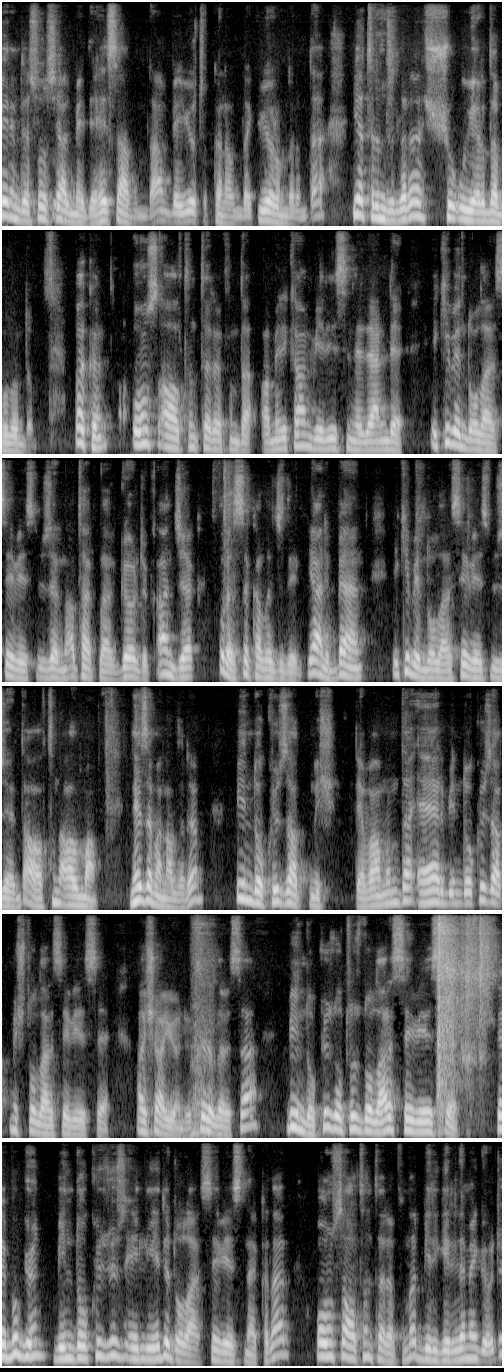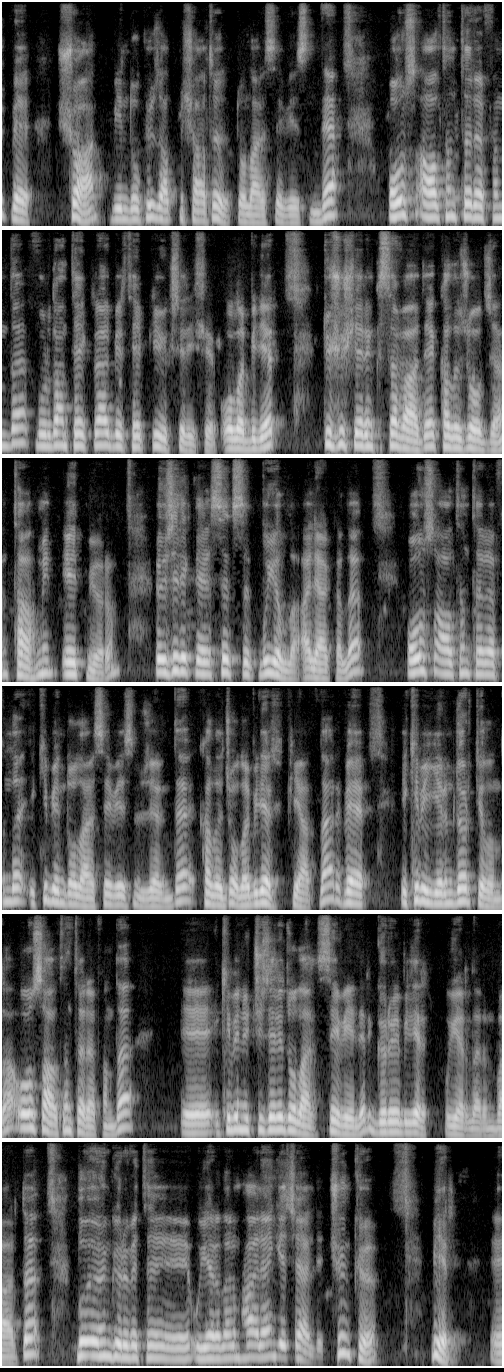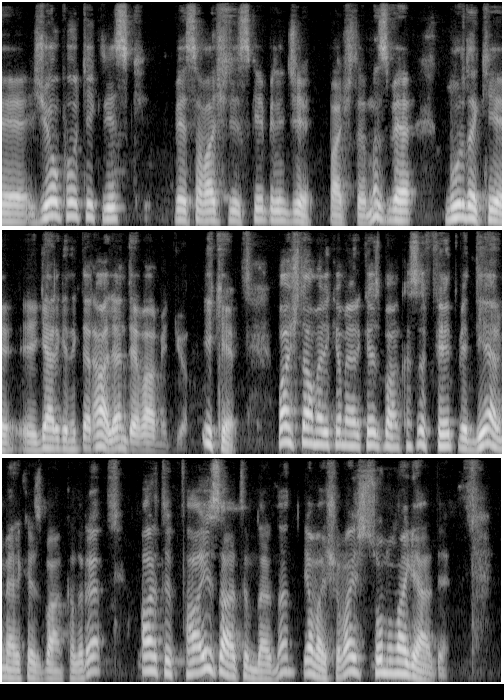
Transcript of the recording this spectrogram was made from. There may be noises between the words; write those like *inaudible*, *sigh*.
benim de sosyal medya hesabımdan ve YouTube kanalımdaki yorumlarımda yatırımcılara şu uyarıda bulundum. Bakın ons altın tarafında Amerikan verisi nedeniyle 2000 dolar seviyesinin üzerinde ataklar gördük ancak burası kalıcı değil. Yani ben 2000 dolar seviyesinin üzerinde altın almam. Ne zaman alırım? 1960 devamında eğer 1960 dolar seviyesi aşağı yönlü kırılırsa 1930 dolar seviyesi ve bugün 1957 dolar seviyesine kadar ons altın tarafında bir gerileme gördük ve şu an 1966 dolar seviyesinde ons altın tarafında buradan tekrar bir tepki yükselişi olabilir. Düşüşlerin kısa vade kalıcı olacağını tahmin etmiyorum. Özellikle sık sık bu yılla alakalı ons altın tarafında 2000 dolar seviyesinin üzerinde kalıcı olabilir fiyatlar ve 2024 yılında ons altın tarafında e, 2350 dolar seviyeleri görebilir uyarılarım vardı. Bu öngörü ve te, uyarılarım halen geçerli. Çünkü bir, e, jeopolitik risk ve savaş riski birinci başlığımız ve buradaki e, gerginlikler halen devam ediyor. İki, başta Amerika Merkez Bankası FED ve diğer merkez bankaları artık faiz artımlarının yavaş yavaş sonuna geldi.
